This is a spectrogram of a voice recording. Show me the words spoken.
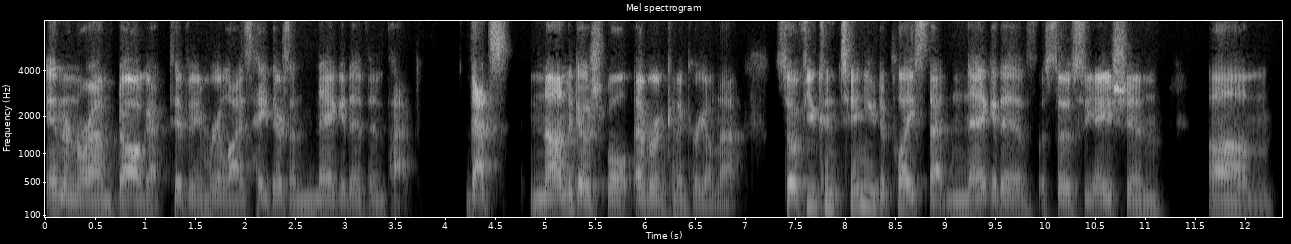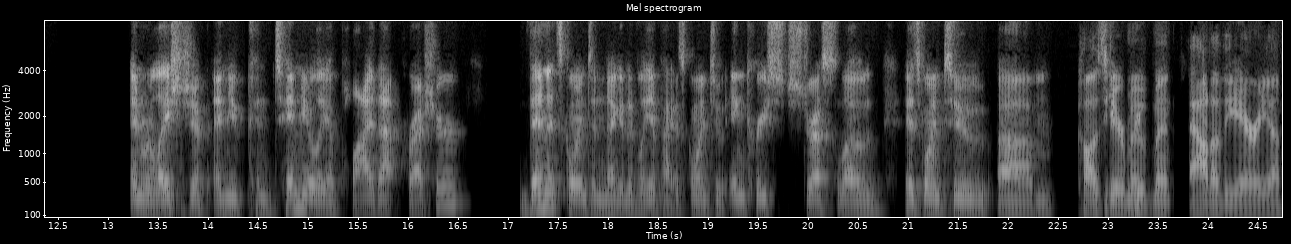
in and around dog activity and realize hey there's a negative impact. That's non-negotiable. Everyone can agree on that. So if you continue to place that negative association um, in relationship and you continually apply that pressure then it's going to negatively impact. It's going to increase stress load. It's going to um, cause deer movement out of the area.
